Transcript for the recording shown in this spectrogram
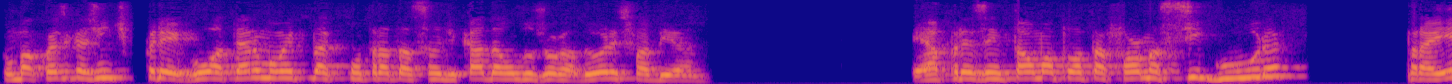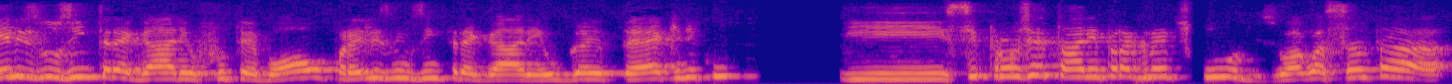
uma coisa que a gente pregou até no momento da contratação de cada um dos jogadores, Fabiano, é apresentar uma plataforma segura para eles nos entregarem o futebol, para eles nos entregarem o ganho técnico e se projetarem para grandes clubes. O Água Santa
